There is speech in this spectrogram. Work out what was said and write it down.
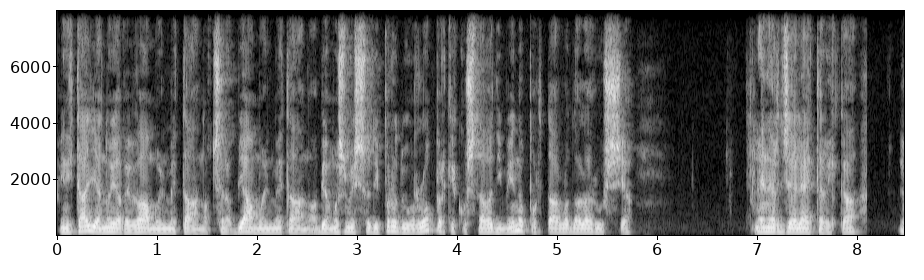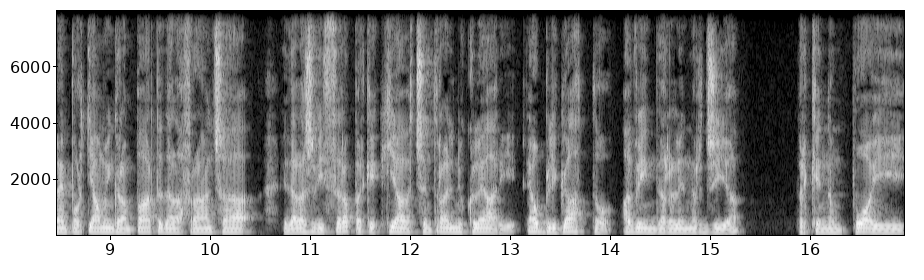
In Italia noi avevamo il metano, ce l'abbiamo il metano, abbiamo smesso di produrlo perché costava di meno portarlo dalla Russia. L'energia elettrica la importiamo in gran parte dalla Francia e dalla Svizzera perché chi ha centrali nucleari è obbligato a vendere l'energia perché non puoi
